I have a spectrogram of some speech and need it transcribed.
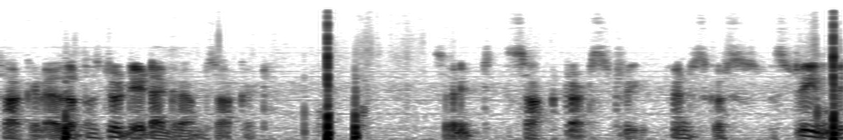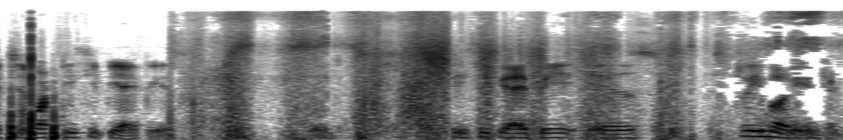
socket as opposed to datagram socket. So it sock.stream underscore stream, which is what TCP IP is. TCP IP is stream oriented,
